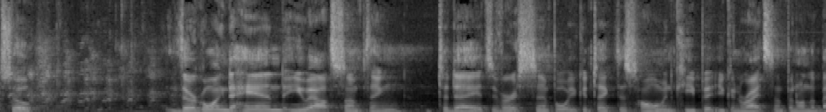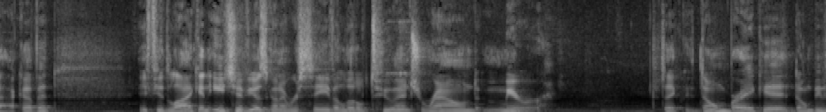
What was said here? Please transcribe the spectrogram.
So, they're going to hand you out something today. It's very simple. You can take this home and keep it. You can write something on the back of it if you'd like. And each of you is going to receive a little two inch round mirror take with. Don't break it. Don't be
